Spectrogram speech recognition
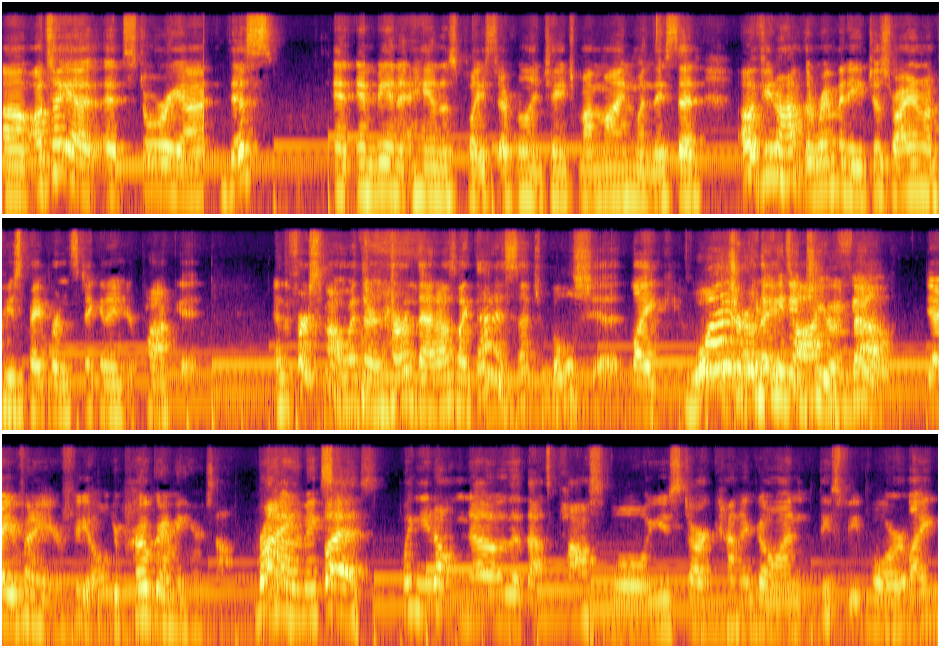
um, I'll tell you a, a story. I, this and, and, being at Hanna's place definitely changed my mind when they said, "Oh, if you don't have the remedy, just write it on a piece of paper and stick it in your pocket." And the first time I went there and heard that, I was like, that is such bullshit. Like, what are they talking about? Yeah, you're putting it in your field. You're programming yourself. Right. Oh, but sense. when you don't know that that's possible, you start kind of going, these people are like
